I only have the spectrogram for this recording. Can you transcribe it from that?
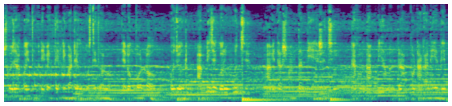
সোজা ওই ধনী ব্যক্তির নিকটে উপস্থিত হলো এবং বলল, হুজুর, আপনি যে গরু খুঁজছেন, আমি তার সন্তান নিয়ে এসেছি। এখন আপনি আমার প্রাপ্য টাকা দিয়ে দিন।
